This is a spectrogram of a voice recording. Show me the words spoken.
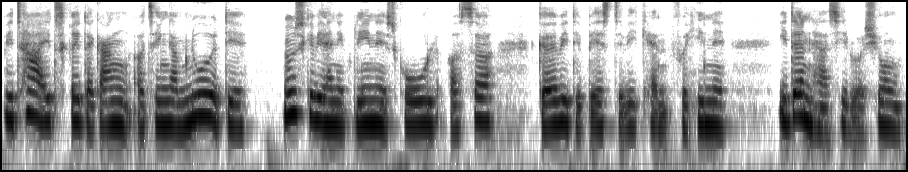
vi tager et skridt ad gangen og tænker, nu, er det, nu skal vi have Nicoline i skole, og så gør vi det bedste, vi kan for hende i den her situation.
